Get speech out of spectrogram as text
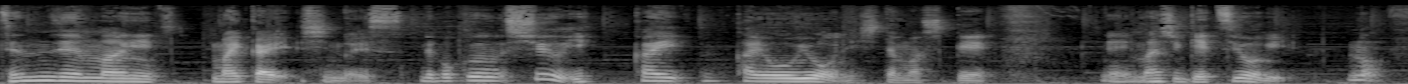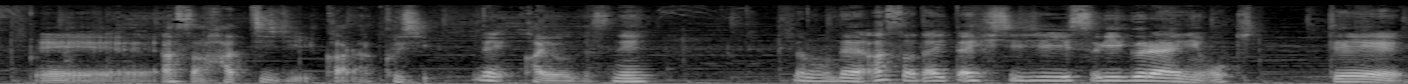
全然毎日、毎回しんどいです。で、僕、週1回通うようにしてまして、え毎週月曜日の、えー、朝8時から9時で通うんですね。なので、朝だいたい7時過ぎぐらいに起きて、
